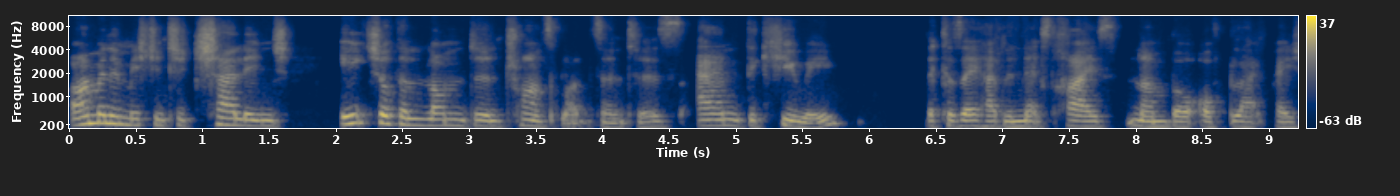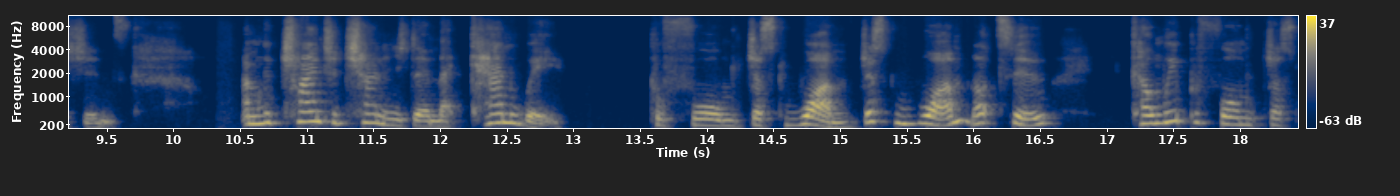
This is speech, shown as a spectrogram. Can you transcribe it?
I'm on a mission to challenge each of the London transplant centres and the QE, because they have the next highest number of Black patients. I'm trying to challenge them that can we perform just one, just one, not two, can we perform just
